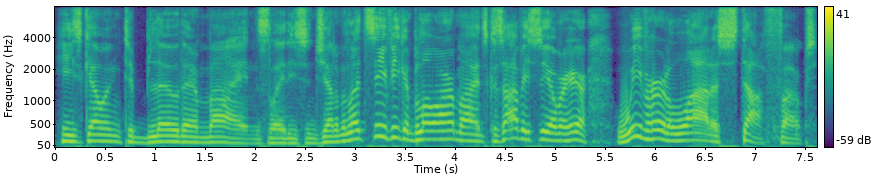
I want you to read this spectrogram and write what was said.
he's going to blow their minds, ladies and gentlemen. Let's see if he can blow our minds, because obviously over here, we've heard a lot of stuff, folks.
